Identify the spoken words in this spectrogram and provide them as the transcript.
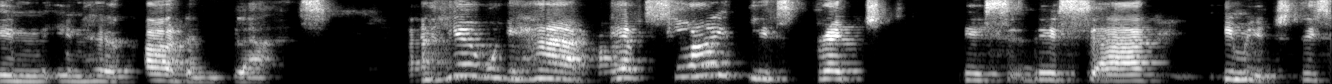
in, in her garden plans. And here we have, I have slightly stretched this, this uh, image, this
